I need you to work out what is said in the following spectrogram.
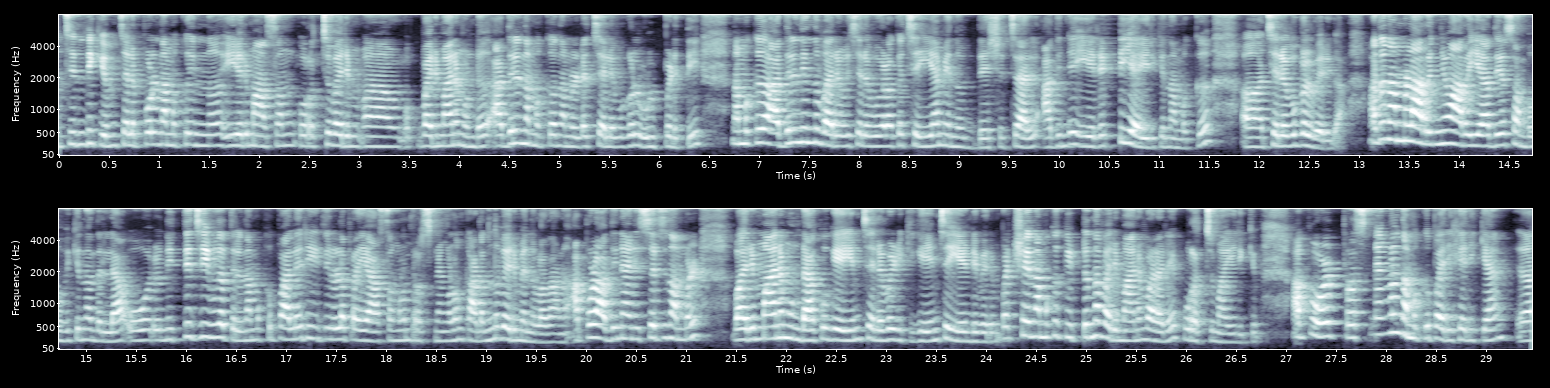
ചിന്തിക്കും. ചിലപ്പോൾ നമുക്ക് ഇന്ന് ഈ ഒരു മാസം കുറച്ച് വരും വരുമാനമുണ്ട്. അതിൽ നമുക്ക് നമ്മളുടെ ചെലവുകൾ ഉൾപ്പെടുത്തി നമുക്ക് അതിൽ നിന്ന് വരവ് ചെലവുകളൊക്കെ ചെയ്യാം എന്ന് ഉദ്ദേശിച്ചാൽ അതിന്റെ ഇരട്ടിയായിരിക്കും നമുക്ക് ചിലവുകൾ വരിക. അത് നമ്മൾ അറിഞ്ഞോ അറിയാതെയോ സംഭവിക്കുന്നതല്ല. ഓരോ നിത്യജീവിതത്തിൽ നമുക്ക് പല രീതിയിലുള്ള പ്രയാസങ്ങളും പ്രശ്നങ്ങളും കടന്നു വരുമെന്നുള്ളതാണ് അപ്പോൾ അതിനനുസരിച്ച് നമ്മൾ വരുമാനം ഉണ്ടാക്കുകയും ചെലവഴിക്കുകയും ചെയ്യേണ്ടി വരും. പക്ഷേ നമുക്ക് കിട്ടുന്ന വരുമാനം വളരെ കുറച്ചുമായിരിക്കും. അപ്പോൾ പ്രശ്നങ്ങൾ നമുക്ക് പരിഹരിക്കാൻ ആ,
